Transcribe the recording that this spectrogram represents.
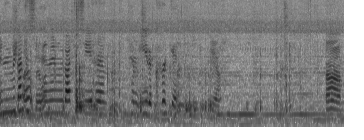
And we got to Shut and then we got to see him him eat a cricket. Yeah. Um,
